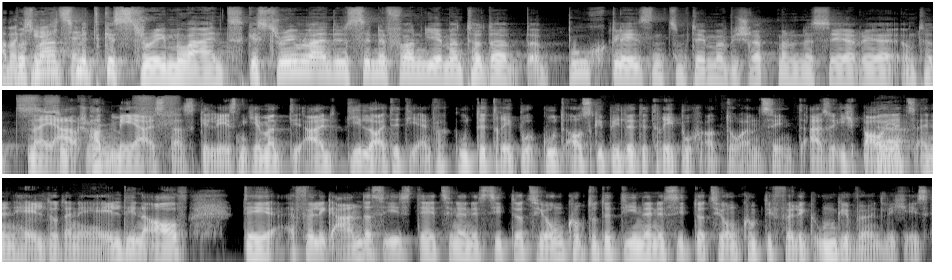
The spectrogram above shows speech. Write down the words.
Aber Was meinst du mit gestreamlined? Gestreamlined im Sinne von, jemand hat ein Buch gelesen zum Thema, wie schreibt man eine Serie und hat Naja, so hat mehr als das gelesen. Jemand, die, all die Leute, die einfach gute Drehbuch, gut ausgebildete Drehbuchautoren sind. Also ich baue ja. jetzt einen Held oder eine Heldin auf, der völlig anders ist, der jetzt in eine Situation kommt oder die in eine Situation kommt, die völlig ungewöhnlich ist.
